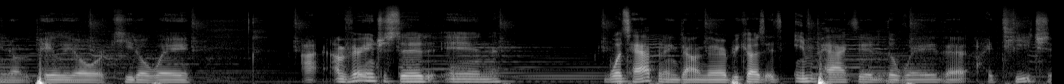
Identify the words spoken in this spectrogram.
you know the paleo or keto way I, I'm very interested in what's happening down there because it's impacted the way that I teach,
